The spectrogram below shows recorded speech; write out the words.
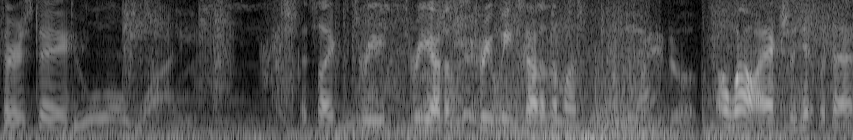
Thursday. It's like three three out of three weeks out of the month. Oh wow, I actually hit with that.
